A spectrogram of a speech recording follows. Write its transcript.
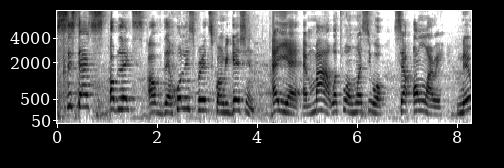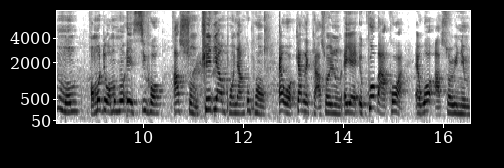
Sisters Oblates of the Holy Spirit Congregation ɛyɛ mmaa a wɔto wɔn ho asi hɔ sɛ ɔnware. Na mmom wɔde wɔn ho esi hɔ asom twedi ampɔ nyankopɔn ɛwɔ Catholic asɔre no mu. Ɛyɛ ekuo baako a ɛwɔ asɔre no mu.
